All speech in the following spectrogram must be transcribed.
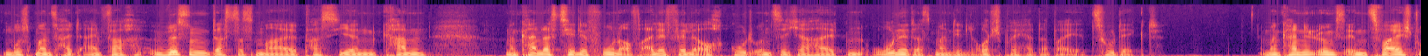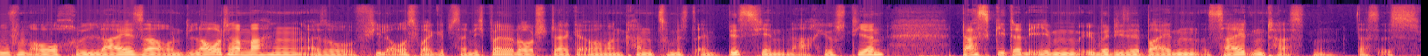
muss man es halt einfach wissen, dass das mal passieren kann. Man kann das Telefon auf alle Fälle auch gut und sicher halten, ohne dass man den Lautsprecher dabei zudeckt. Man kann ihn übrigens in zwei Stufen auch leiser und lauter machen. Also viel Auswahl gibt es da nicht bei der Lautstärke, aber man kann zumindest ein bisschen nachjustieren. Das geht dann eben über diese beiden Seitentasten. Das ist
